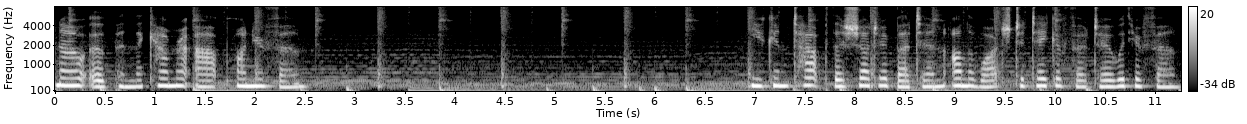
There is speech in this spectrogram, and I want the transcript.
Now open the camera app on your phone. You can tap the shutter button on the watch to take a photo with your phone.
